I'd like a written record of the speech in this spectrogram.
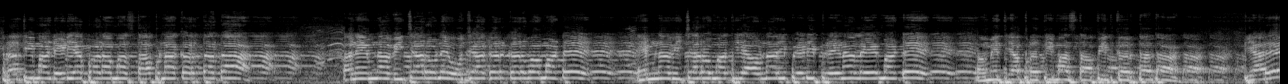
પ્રતિમા ડેડિયાપાડામાં સ્થાપના કરતા હતા. અને એમના વિચારોને ઉજાગર કરવા માટે, એમના વિચારોમાંથી આવનારી પેઢી પ્રેરણા લે માટે અમે ત્યાં પ્રતિમા સ્થાપિત કરતા હતા. ત્યારે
